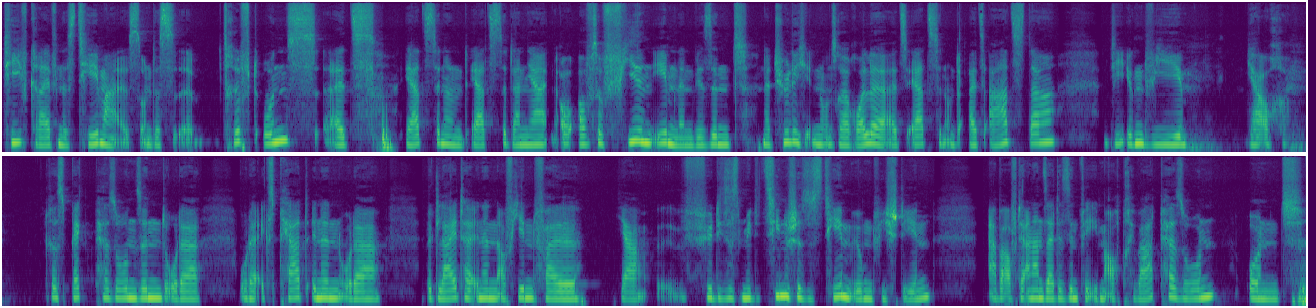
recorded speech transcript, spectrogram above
tiefgreifendes Thema ist. Und das äh, trifft uns als Ärztinnen und Ärzte dann ja auf, auf so vielen Ebenen. Wir sind natürlich in unserer Rolle als Ärztin und als Arzt da, die irgendwie ja auch Respektpersonen sind oder oder ExpertInnen oder BegleiterInnen auf jeden Fall ja für dieses medizinische System irgendwie stehen. Aber auf der anderen Seite sind wir eben auch Privatpersonen und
